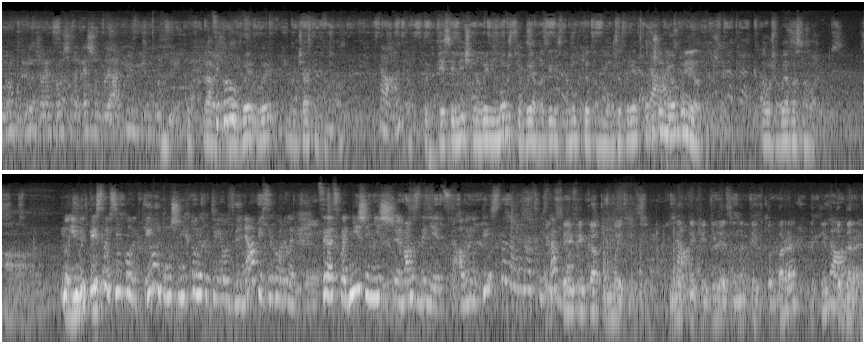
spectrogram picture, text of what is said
Європа Плюс бере гроші за те, щоб артист був в ефірі. Правильно, круто. вы, вы участник канала. Так. Если лично вы не можете, вы обратились к тому, кто это может принять это решение, и он принял это решение. Потому что вы обосновали. Ну і ми тисли всім колективом, тому що ніхто не хотів його звільняти, всі говорили, це складніше, ніж вам здається. Але ну тисли на громадськість, так? Специфіка митниці. Митники діляться на тих, хто бере, і тих, хто Да. дере.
